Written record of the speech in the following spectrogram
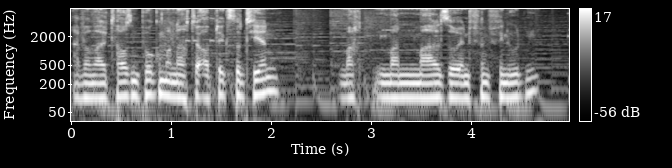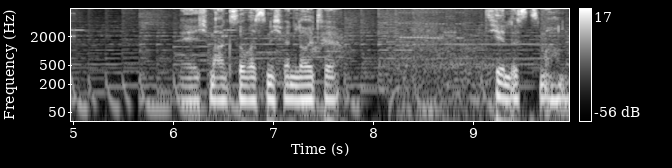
Einfach mal 1000 Pokémon nach der Optik sortieren. Macht man mal so in 5 Minuten. Nee, ich mag sowas nicht, wenn Leute Tierlists machen.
